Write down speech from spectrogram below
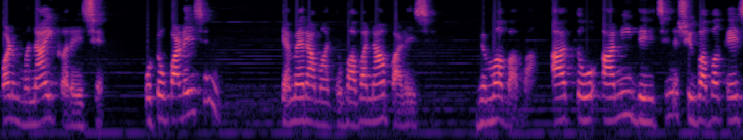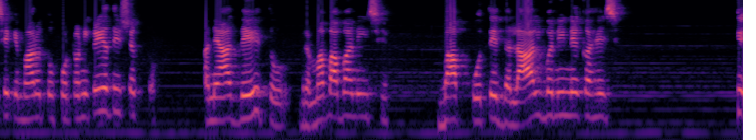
પણ મનાઈ કરે છે. ફોટો પાડે છે ને, કેમેરામાં તો બાબા ના પાડે છે. બ્રહ્મા બાબા, આ તો આની દેહ છે ને, શિવ બાબા કહે છે કે મારો તો ફોટો નીકળી નથી શકતો. અને આ દેહ તો બ્રહ્મા બાબાની છે. બાપ પોતે દલાલ બનીને કહે છે કે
